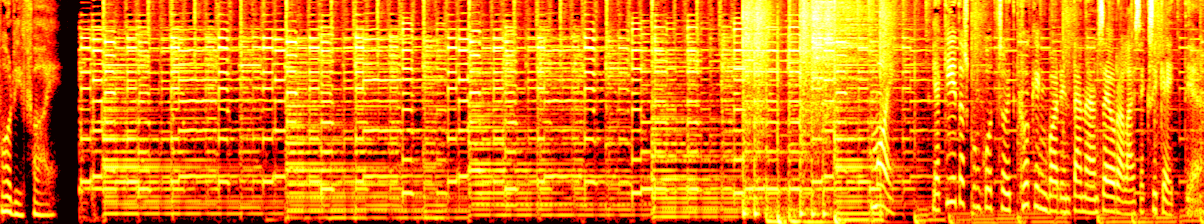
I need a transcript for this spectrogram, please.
Podify. Moi ja kiitos kun kutsuit Cooking Budin tänään seuralaiseksi keittiöön.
